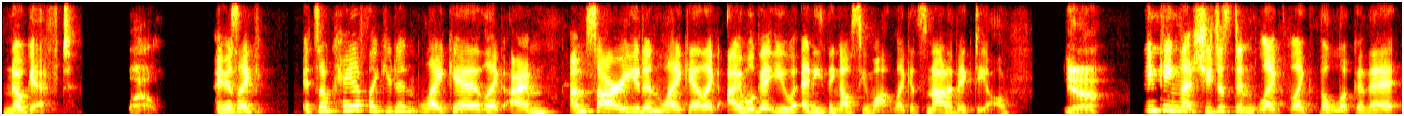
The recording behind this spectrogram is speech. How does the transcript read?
No gift. wow. And he was like, it's okay if like you didn't like it. Like I'm I'm sorry you didn't like it. Like I will get you anything else you want. Like it's not a big deal. Yeah. Thinking that she just didn't like like the look of it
